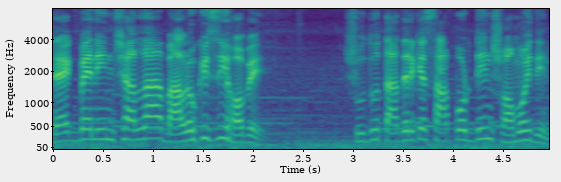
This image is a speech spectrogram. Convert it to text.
দেখবেন ইনশাল্লাহ ভালো কিছুই হবে। শুধু তাদেরকে সাপোর্ট দিন, সময় দিন।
